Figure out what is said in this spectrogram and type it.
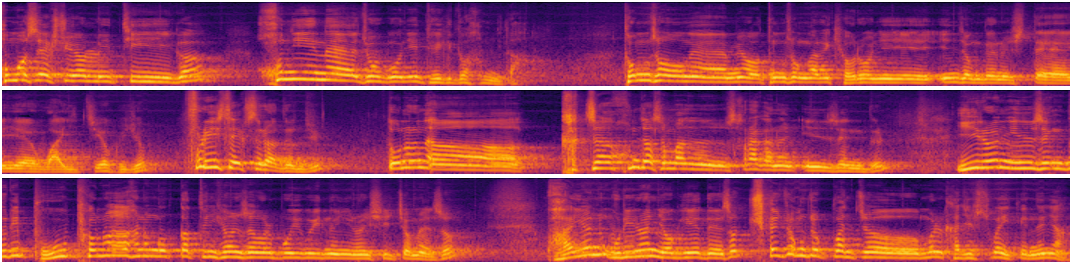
호모섹슈얼리티가 혼인의 조건이 되기도 합니다. 동성애며 동성 간의 결혼이 인정되는 시대에 와 있지요. 그죠? 프리섹스라든지 또는 어, 각자 혼자서만 살아가는 인생들 이런 인생들이 보편화하는 것 같은 현상을 보이고 있는 이런 시점에서 과연 우리는 여기에 대해서 최종적 관점을 가질 수가 있겠느냐?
